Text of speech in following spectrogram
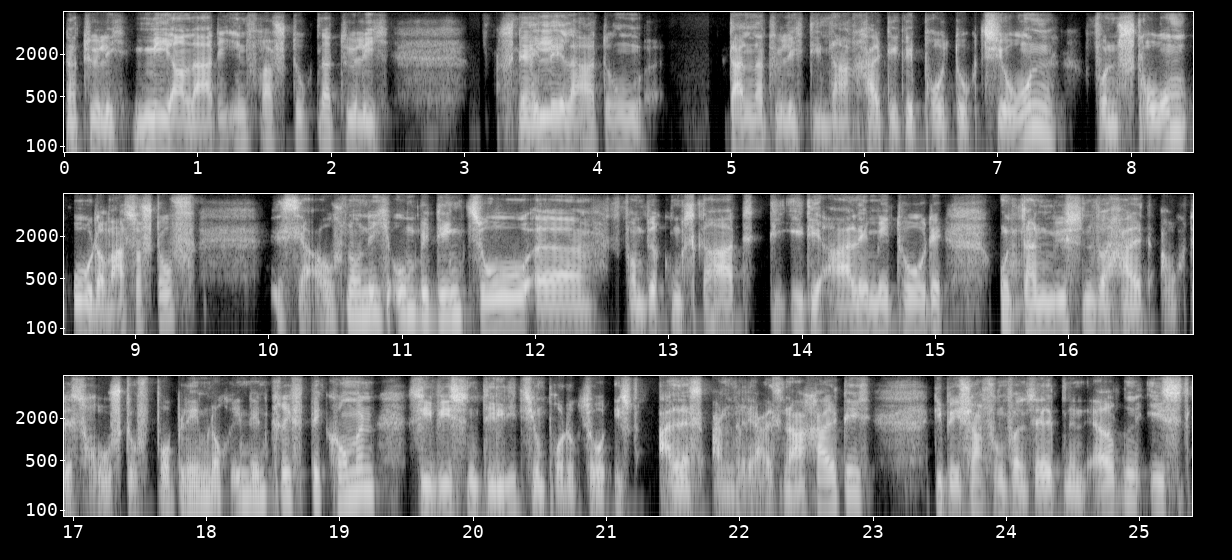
natürlich mehr Ladeinfrastruktur, natürlich schnelle Ladung, dann natürlich die nachhaltige Produktion von Strom oder Wasserstoff ist ja auch noch nicht unbedingt so äh, vom Wirkungsgrad die ideale Methode. Und dann müssen wir halt auch das Rohstoffproblem noch in den Griff bekommen. Sie wissen, die Lithiumproduktion ist alles andere als nachhaltig. Die Beschaffung von seltenen Erden ist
